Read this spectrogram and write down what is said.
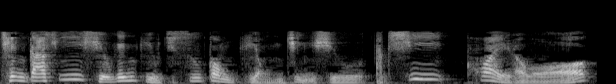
请家诗小研究，一丝讲强进修，读书快乐哦。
